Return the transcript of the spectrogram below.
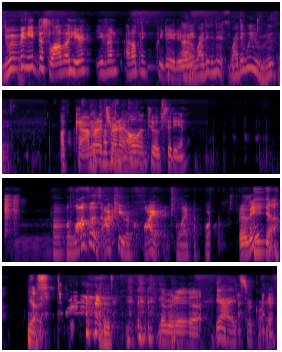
Do we need this lava here, even? I don't think we do, do Uh, we? why didn't it? Why did we remove it? Okay, I'm They're gonna turn it all into obsidian. The lava is actually required to light the portal. Really? Yeah. Yes. It is. Never knew that. Yeah, it's required.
